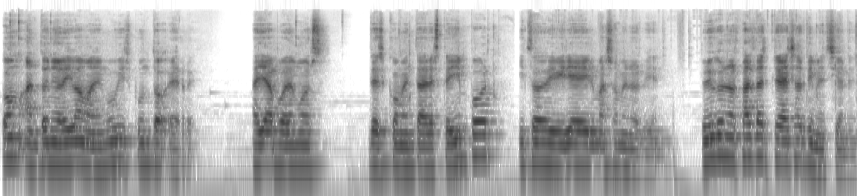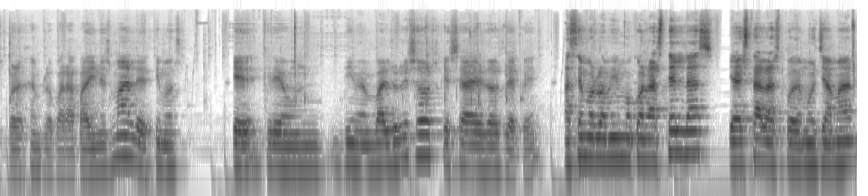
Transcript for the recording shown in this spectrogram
con Antonio. Allá podemos descomentar este import y todo debería ir más o menos bien. Lo único que nos falta es crear esas dimensiones. Por ejemplo, para padding small le decimos que creo un dimen value resource que sea de 2dp. Hacemos lo mismo con las celdas y a estas las podemos llamar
